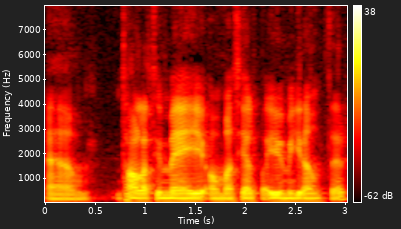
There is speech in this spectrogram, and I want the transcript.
um, talade till mig om att hjälpa EU-migranter.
